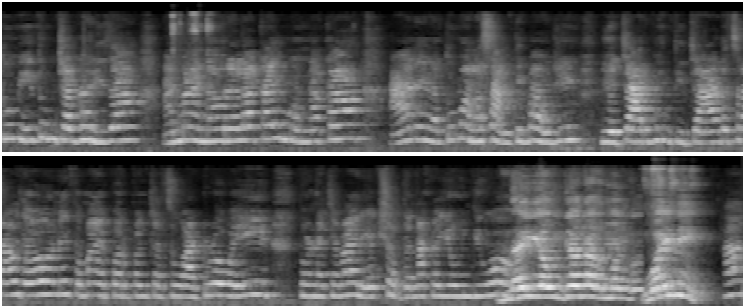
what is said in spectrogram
तुम्ही तुमच्या घरी जा आणि माझ्या नवऱ्याला काही म्हणू नका. आणि ना तुम्हाला सांगते भाऊजी हे चार भिंतीच्या आडच राहू द्या हो नाही तर माझ्या परपंचाचं वाटोळ होईल. तोंडाच्या बाहेर एक शब्द नका येऊन देऊ हो. नाही येऊन देणार मग. वहिनी हा?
